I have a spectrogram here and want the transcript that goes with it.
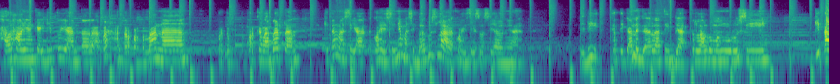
hal-hal yang kayak gitu ya antara apa antar pertemanan perkerabatan kita masih kohesinya masih bagus lah kohesi sosialnya. Jadi ketika negara tidak terlalu mengurusi kita,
